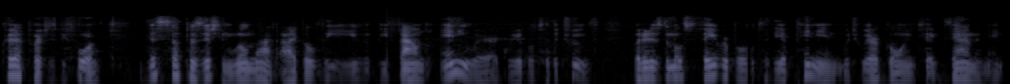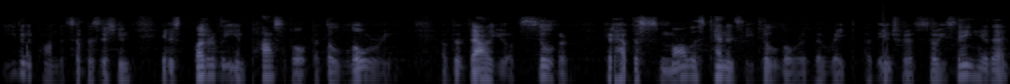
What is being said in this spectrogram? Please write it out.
could have purchased before. This supposition will not, I believe, be found anywhere agreeable to the truth, but it is the most favorable to the opinion which we are going to examine, and even upon this supposition it is utterly impossible that the lowering of the value of silver could have the smallest tendency to lower the rate of interest. So he's saying here that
